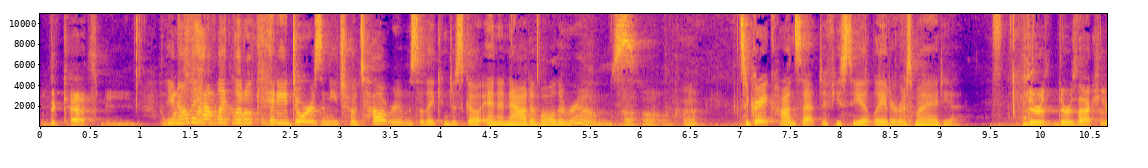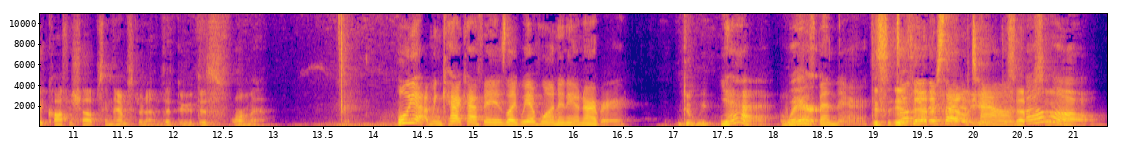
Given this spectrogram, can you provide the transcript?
would the cats be the you know, they have like the little kitty or- doors in each hotel room so they can just go in and out of all the rooms. Oh, okay. It's a great concept. If you see it later, is my idea. There, there's actually coffee shops in Amsterdam that do this format. Well, yeah, I mean, Cat Cafe is like, we have one in Ann Arbor. Do we? Yeah. Where? I've been there. This It's is on the other side of town. Oh,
